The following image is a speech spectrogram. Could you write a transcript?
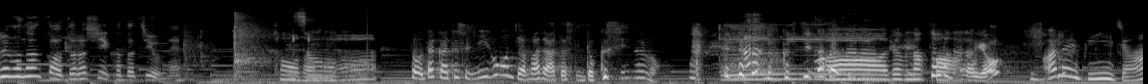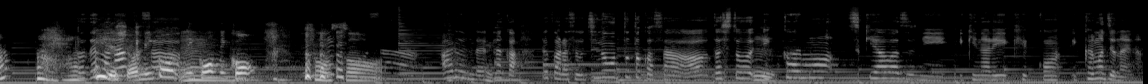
れもなんか新しい形よね。そうだそうね。うそうだから私日本じゃまだ私独身なの。うああ、でもなんそうなか、のよ。ある意味いいじゃんいいでしょ？も未婚未婚未婚。そうそさあるんだよ、うんなんかだからさうちの夫とかさ私と一回も付き合わずにいきなり結婚一回もじゃないなあ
